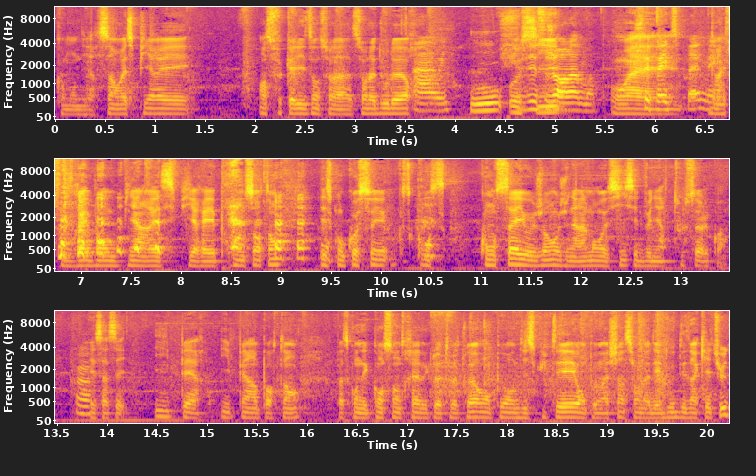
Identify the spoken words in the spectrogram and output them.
comment dire, sans respirer, en se focalisant sur la, sur la douleur, Ah oui, ou je suis aussi. de ce genre-là, moi. Ouais. Je fais pas exprès, mais- Ouais, Il faut vraiment bien respirer, prendre son temps. Et ce qu'on conseille, aux gens, généralement aussi, c'est de venir tout seul. Quoi. Hum. Et ça, c'est hyper, hyper important. Parce qu'on est concentré avec le tatoueur, on peut en discuter, on peut machin si on a des doutes, des inquiétudes.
